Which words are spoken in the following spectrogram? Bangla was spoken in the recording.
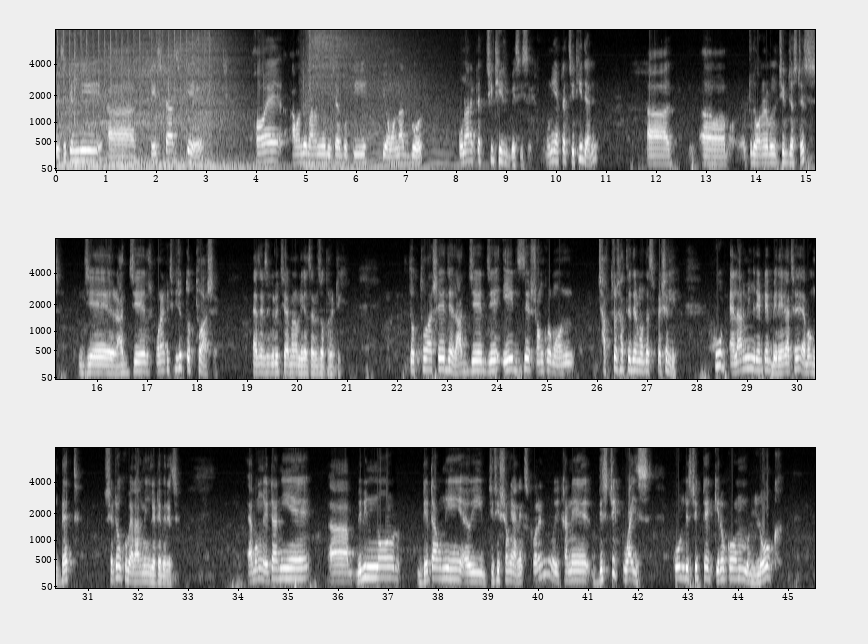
বেসিক্যালি কেসটা আজকে হয় আমাদের মাননীয় বিচারপতি পি. অমরনাথ গোর। ওনার একটা চিঠির বেসিসে উনি একটা চিঠি দেন to the honourable chief justice যে রাজ্যের ওনার কাছে কিছু তথ্য আসে as executive chairman of legal service authority তথ্য আসে যে রাজ্যের যে এইডসের সংক্রমণ ছাত্রছাত্রীদের মধ্যে স্পেশালি খুব অ্যালার্মিং রেটে বেড়ে গেছে এবং ডেথ সেটাও খুব অ্যালার্মিং রেটে বেড়েছে। এবং এটা নিয়ে বিভিন্ন ডেটা উনি ওই চিঠির সঙ্গে অ্যানেক্স করেন। ওইখানে ডিস্ট্রিক্ট ওয়াইজ কোন ডিস্ট্রিক্টে কীরকম লোক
